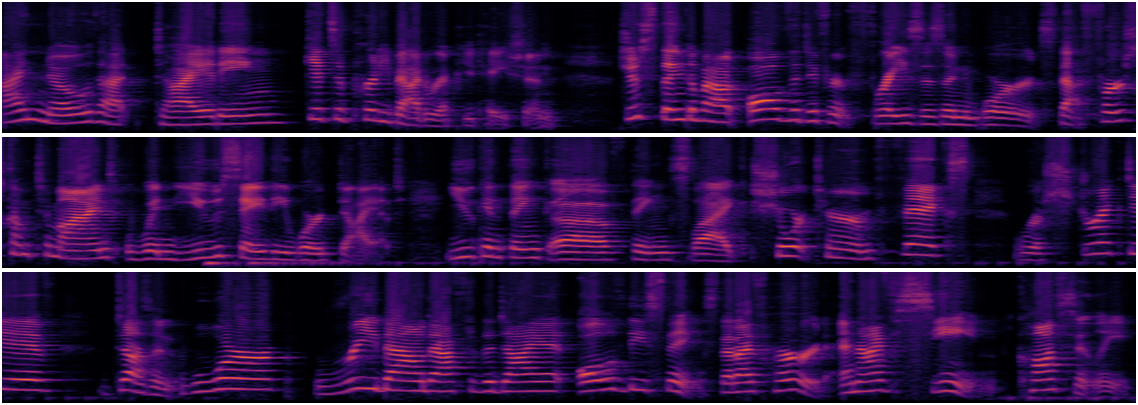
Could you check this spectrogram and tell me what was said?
I know that dieting gets a pretty bad reputation. Just think about all the different phrases and words that first come to mind when you say the word diet. You can think of things like short-term fix, restrictive, doesn't work, rebound after the diet, all of these things that I've heard and I've seen constantly.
